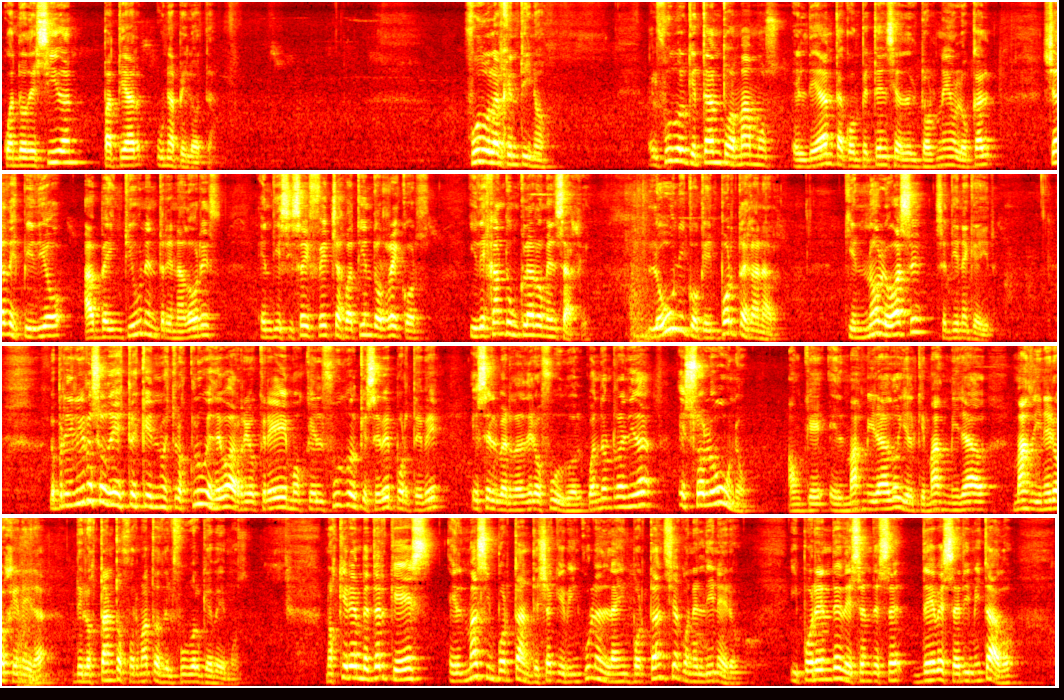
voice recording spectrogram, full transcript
cuando decidan patear una pelota. Fútbol argentino. El fútbol que tanto amamos, el de alta competencia del torneo local, ya despidió a 21 entrenadores en 16 fechas batiendo récords y dejando un claro mensaje. Lo único que importa es ganar. Quien no lo hace se tiene que ir. Lo peligroso de esto es que en nuestros clubes de barrio creemos que el fútbol que se ve por TV es el verdadero fútbol, cuando en realidad es solo uno, aunque el más mirado y el que más mirado, más dinero genera de los tantos formatos del fútbol que vemos. Nos quieren vender que es el más importante, ya que vinculan la importancia con el dinero y por ende debe ser imitado,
